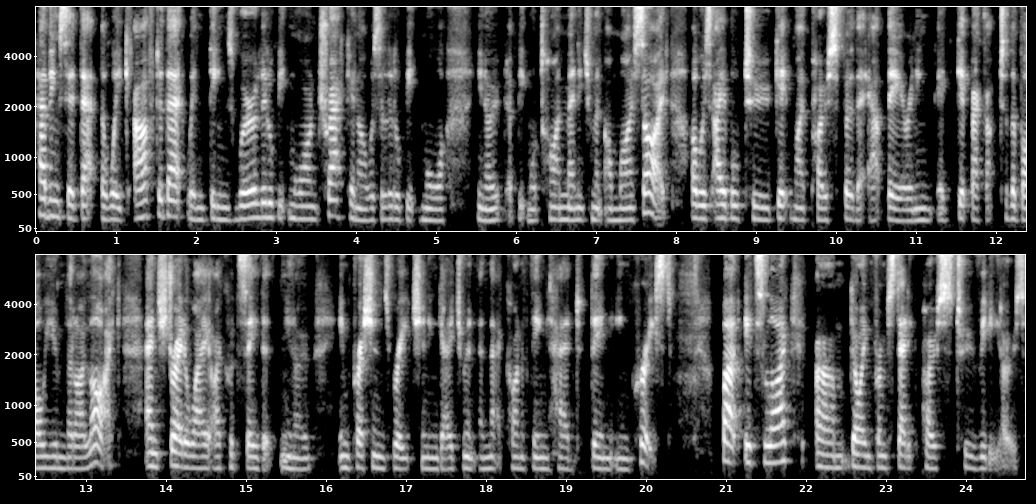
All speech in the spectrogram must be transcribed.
Having said that, the week after that, when things were a little bit more on track and I was a little bit more, you know, a bit more time management on my side, I was able to get my posts further out there and in, uh, get back up to the volume that I like. And straight away, I could see that, you know, impressions, reach, and engagement and that kind of thing had then increased. But it's like um, going from static posts to videos.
